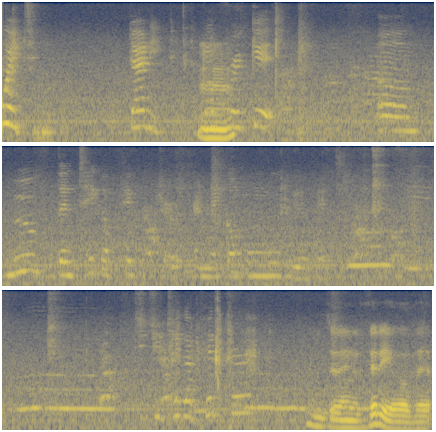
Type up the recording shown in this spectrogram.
Wait, Daddy, don't mm -hmm. forget. Um, move, then take a picture and make a whole movie of it. Did you take a picture? I'm doing a video of it.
